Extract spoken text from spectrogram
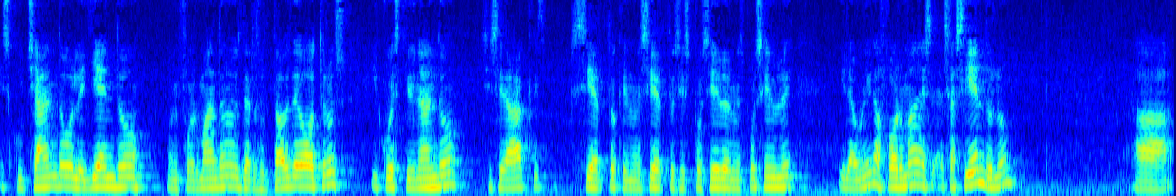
escuchando, leyendo o informándonos de resultados de otros y cuestionando si será que es cierto, que no es cierto, si es posible o no es posible. Y la única forma es, haciéndolo. a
